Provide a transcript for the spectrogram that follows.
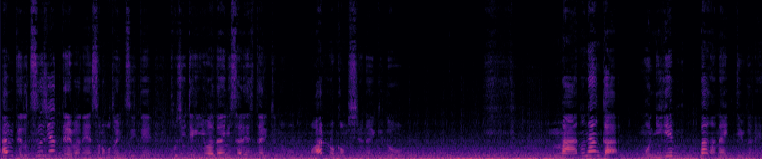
ある程度通じ合ってればねそのことについて個人的に話題にされてたりっていうのもあるのかもしれないけどまああのなんかもう逃げ場がないっていうかね、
